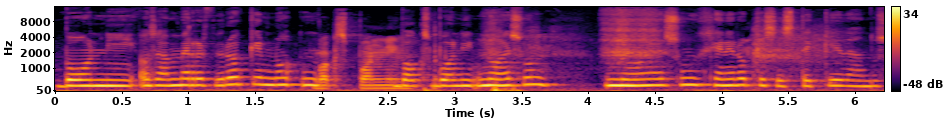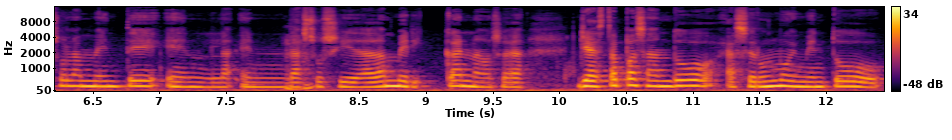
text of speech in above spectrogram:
Bunny, o sea, me refiero a que no Box Bunny. Box Bunny no es un no es un género que se esté quedando solamente en la, en la sociedad americana, o sea, ya está pasando a ser un movimiento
